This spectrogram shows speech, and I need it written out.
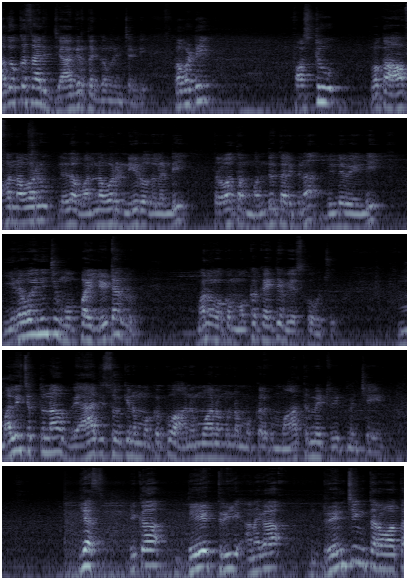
అదొకసారి జాగ్రత్తగా గమనించండి. కాబట్టి ఫస్ట్ ఒక హాఫ్ అన్ అవర్ లేదా వన్ అవర్ నీరు వదలండి. తర్వాత మందు కలిపిన బిందె వేయండి. ఇరవై నుంచి ముప్పై లీటర్లు మనం ఒక మొక్కకైతే వేసుకోవచ్చు. మళ్ళీ చెప్తున్నా వ్యాధి సోకిన మొక్కకు అనుమానం ఉన్న మొక్కలకు మాత్రమే ట్రీట్మెంట్ చేయండి. ఎస్ ఇక డే త్రీ అనగా డ్రెంచింగ్ తర్వాత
